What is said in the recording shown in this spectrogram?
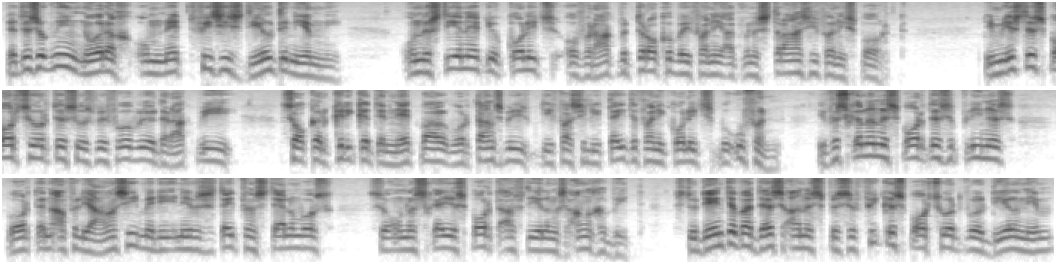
Dit is ook nie nodig om net fisies deel te neem nie. Ondersteun net jou college of raak betrokke by van die administrasie van die sport. Die meeste sportsoorte soos byvoorbeeld rugby, sokker, kriket en netbal word tans by die fasiliteite van die college beoefen. Die verskillende sportdissiplines word in affiliasie met die Universiteit van Stellenbosch se onderskeie sportafdelings aangebied. Studente wat dus aan 'n spesifieke sportsoort wil deelneem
